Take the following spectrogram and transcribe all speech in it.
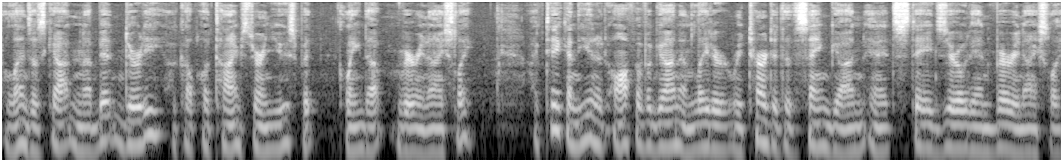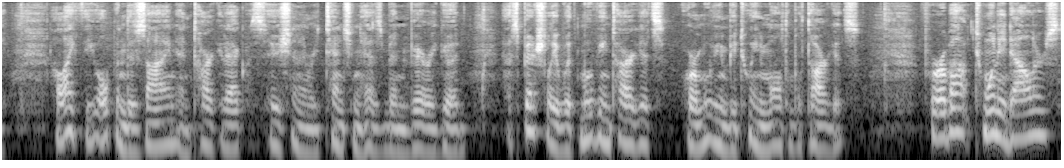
The lens has gotten a bit dirty a couple of times during use, but cleaned up very nicely. I've taken the unit off of a gun and later returned it to the same gun and it stayed zeroed in very nicely. I like the open design and target acquisition and retention has been very good, especially with moving targets or moving between multiple targets. For about $20,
